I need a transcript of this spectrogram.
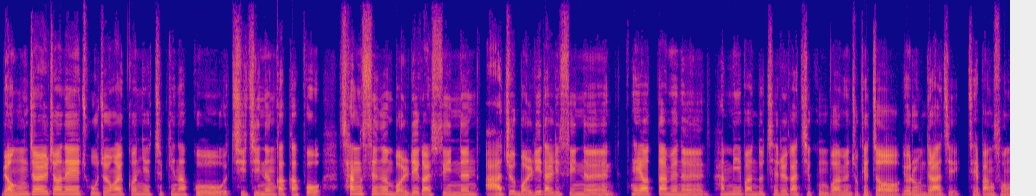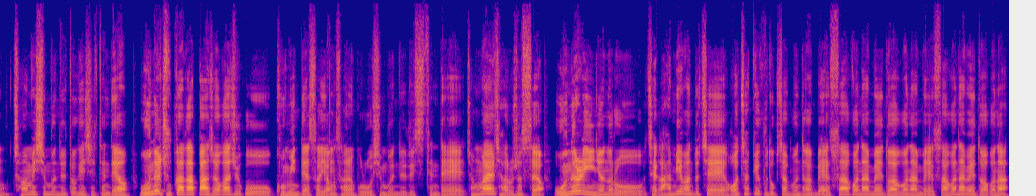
명절 전에 조정할 건 예측해 놨고 지지는 가깝고 상승은 멀리 갈 수 있는 아주 멀리 달릴 수 있는 해였다면은 한미 반도체를 같이 공부하면 좋겠죠. 여러분들 아직 제 방송 처음이신 분들도 계실 텐데요. 오늘 주가가 빠져가지고 고민돼서 영상을 보러 오신 분들도 있을 텐데 정말 잘 오셨어요. 오늘 인연으로 제가 한미 반도체 어차피 구독자분들과 매수하거나 매도하거나 매수하거나 매도하거나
